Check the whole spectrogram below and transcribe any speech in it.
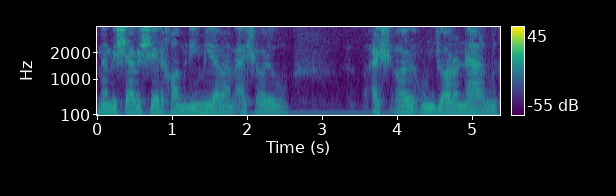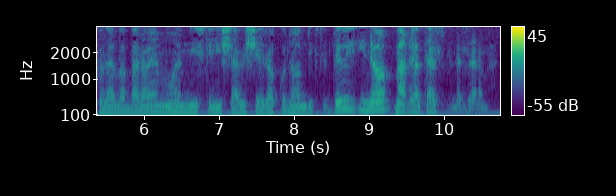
من به شب شعر خامنه ای می‌روم و اشعار او اشعار اونجا رو نقل می‌کنم و برایم مهم نیست که این شب شعر را کدام دیکت ببین اینا مغلط است به نظر من.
